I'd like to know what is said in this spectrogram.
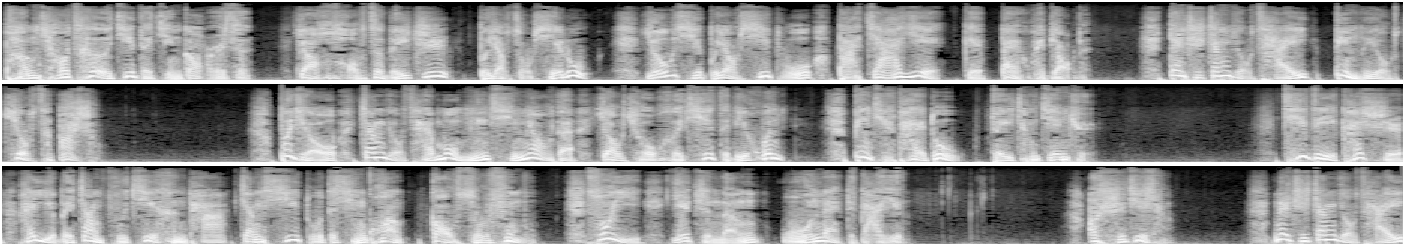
旁敲侧击的警告儿子要好自为之，不要走邪路，尤其不要吸毒，把家业给败坏掉了。但是张有才并没有就此罢手。不久，张有才莫名其妙的要求和妻子离婚，并且态度非常坚决。妻子一开始还以为丈夫记恨她将吸毒的情况告诉了父母，所以也只能无奈的答应。而实际上，那时张有才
